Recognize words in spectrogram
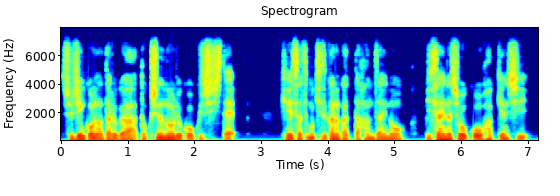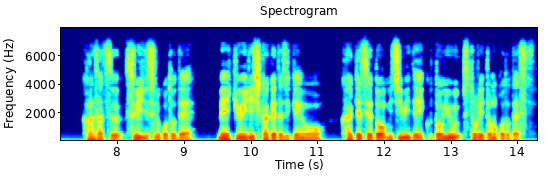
主人公のアタルが特殊な能力を駆使して警察も気づかなかった犯罪の微細な証拠を発見し、観察、推理することで、迷宮入り仕掛けた事件を解決へと導いていくというストリートのことです。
